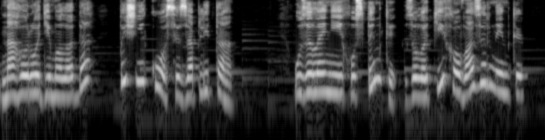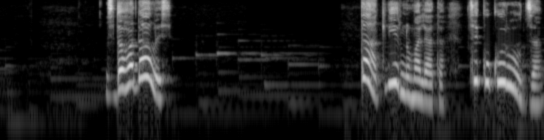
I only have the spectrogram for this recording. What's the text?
На городі молода пишні коси запліта. У зеленій хустинки золоті хова зернинки. Здогадались? Так, вірно, малята, це кукурудза.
